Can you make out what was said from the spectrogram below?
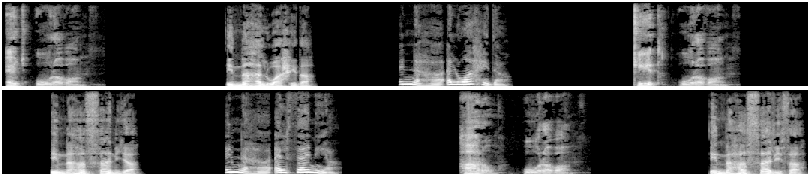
Egy óra van. إنها الواحدة. إنها الواحدة. Két óra van. إنها الثانية. إنها الثانية. Három óra van. إنها الثالثة.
